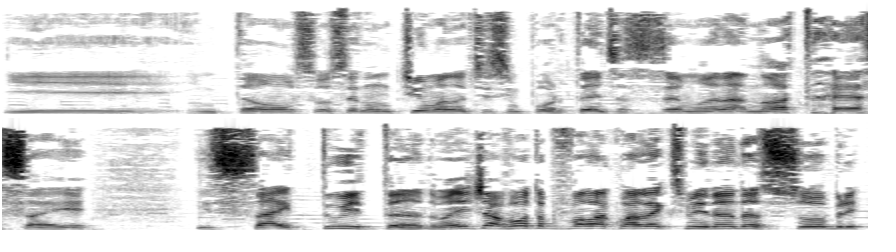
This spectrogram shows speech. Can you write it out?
E então, se você não tinha uma notícia importante essa semana, anota essa aí e sai tweetando. Mas a gente já volta para falar com o Alex Miranda sobre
